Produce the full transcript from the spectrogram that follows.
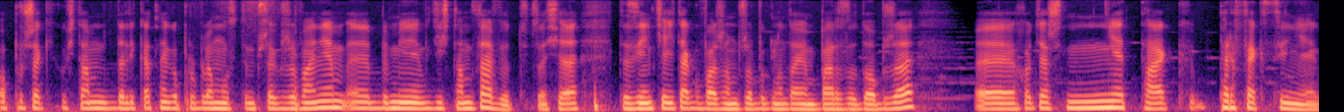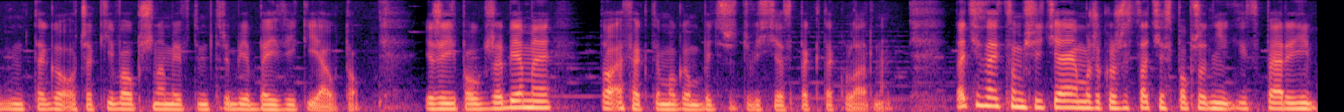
oprócz jakiegoś tam delikatnego problemu z tym przegrzewaniem by mnie gdzieś tam zawiódł. W sensie te zdjęcia i tak uważam, że wyglądają bardzo dobrze chociaż nie tak perfekcyjnie, jakbym tego oczekiwał, przynajmniej w tym trybie Basic i Auto. Jeżeli pogrzebiemy, to efekty mogą być rzeczywiście spektakularne. Dajcie znać, co myślicie, może korzystacie z poprzednich Xperii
